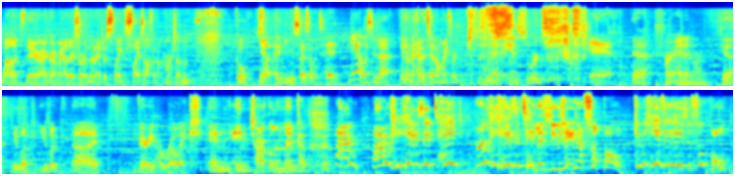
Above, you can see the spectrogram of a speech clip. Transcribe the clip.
while it's there, I grab my other sword, and then I just like slice off an arm or something. Cool. Yeah. Sli- you can slice off its head. Yeah, let's do that. And then I have its head on my sword. Just the head and swords. Yeah. Yeah. Or head and arm. Yeah. You look. You look. Uh, very heroic, and and charcoal and lem go. Oh, oh, he has its head. Oh, he has its head. Let's use it as a football. Can we have it as a football?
